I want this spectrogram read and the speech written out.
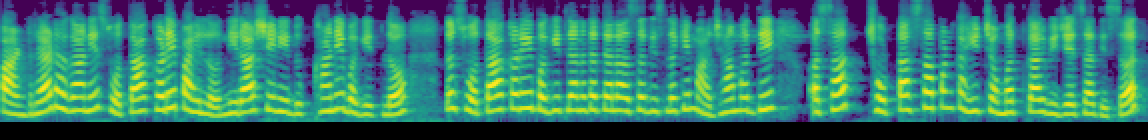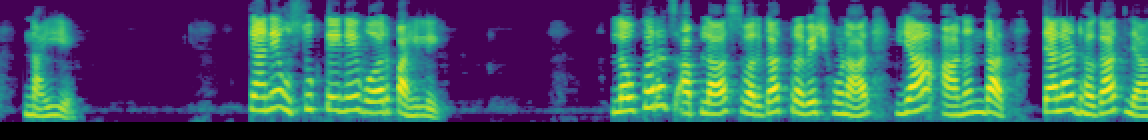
पांढऱ्या ढगाने स्वतःकडे पाहिलं निराशेने दुःखाने बघितलं तर स्वतःकडे बघितल्यानंतर त्याला असं दिसलं की माझ्यामध्ये असा छोटासा पण काही चमत्कार विजेचा दिसत नाहीये. त्याने उत्सुकतेने वर पाहिले. लवकरच आपला स्वर्गात प्रवेश होणार या आनंदात त्याला ढगातल्या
